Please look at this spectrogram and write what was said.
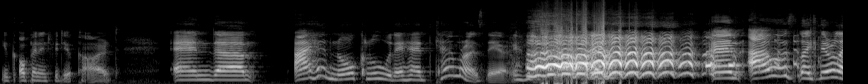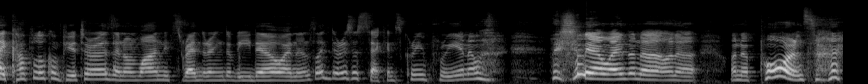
you open it with your card, and um, I had no clue they had cameras there. I like, there were like a couple of computers, and on one it's rendering the video, and it's like there is a second screen free, and I was literally I went on a on a on a porn site.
